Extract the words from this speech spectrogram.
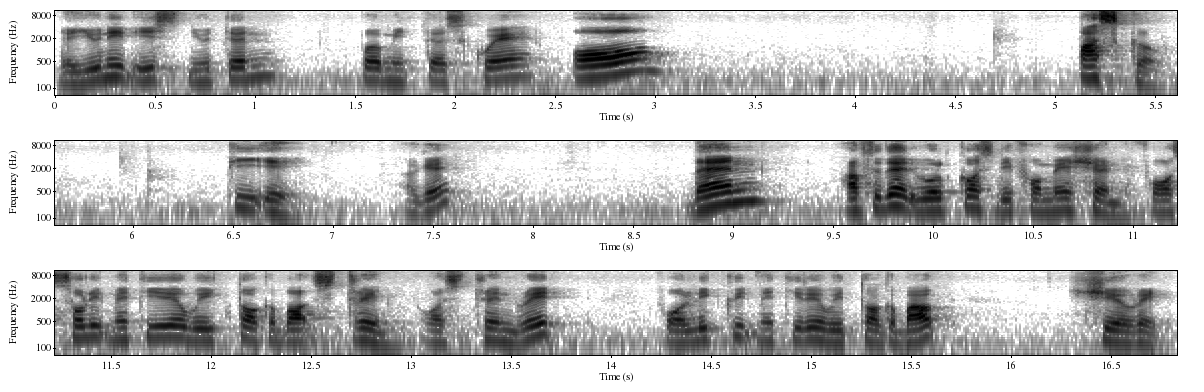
The unit is Newton per meter square or Pascal, PA. Okay. Then after that, it will cause deformation. For solid material, we talk about strain or strain rate. For liquid material, we talk about shear rate.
